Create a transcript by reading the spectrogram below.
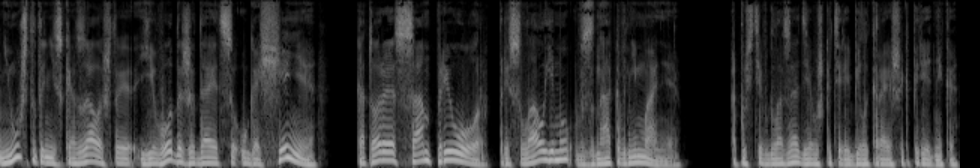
неужто ты не сказала, что его дожидается угощение, которое сам приор прислал ему в знак внимания?» Опустив глаза, девушка теребила краешек передника.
